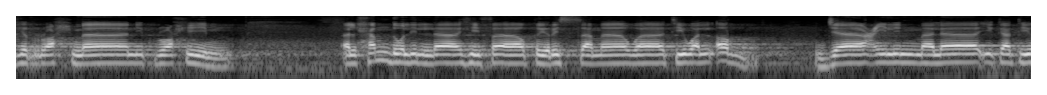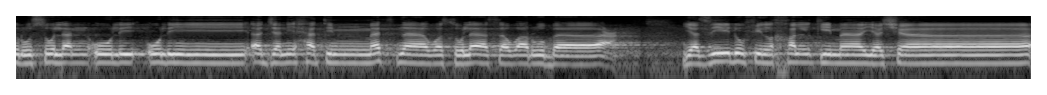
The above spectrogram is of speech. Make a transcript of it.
ฮิรเราะห์มานิรเราะฮีม الحمد لله فاطر السماوات والأرض جاعل الملائكة رسلا أولي, أولي أجنحة مثنى وثلاث ورباع يزيد في الخلق ما يشاء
